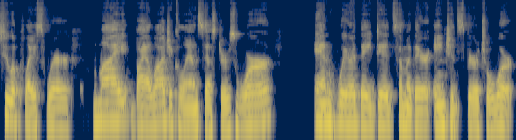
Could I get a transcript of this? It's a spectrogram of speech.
to a place where my biological ancestors were and where they did some of their ancient spiritual work.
